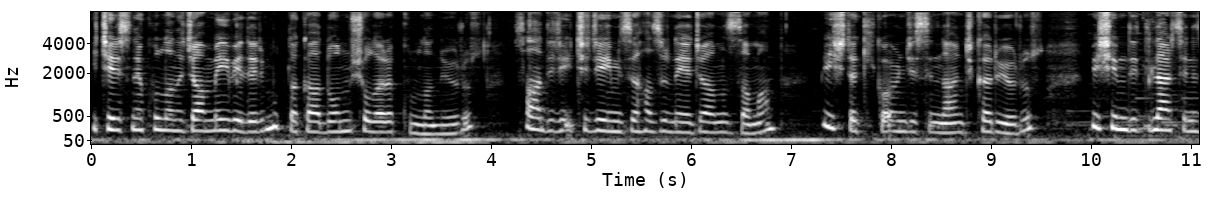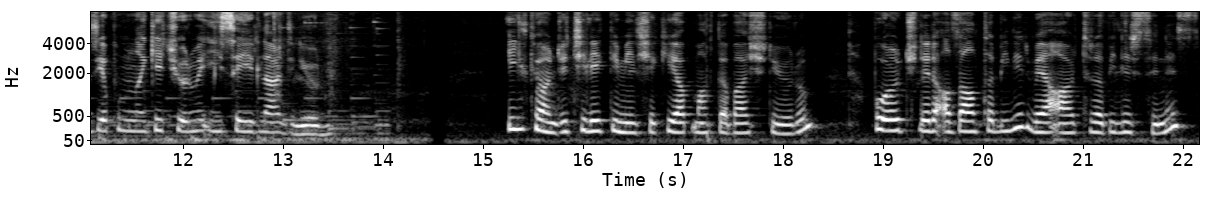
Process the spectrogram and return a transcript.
İçerisine kullanacağım meyveleri mutlaka donmuş olarak kullanıyoruz. Sadece içeceğimizi hazırlayacağımız zaman 5 dakika öncesinden çıkarıyoruz. Ve şimdi dilerseniz yapımına geçiyorum ve iyi seyirler diliyorum. İlk önce çilekli milkshake'i yapmakla başlıyorum. Bu ölçüleri azaltabilir veya artırabilirsiniz.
